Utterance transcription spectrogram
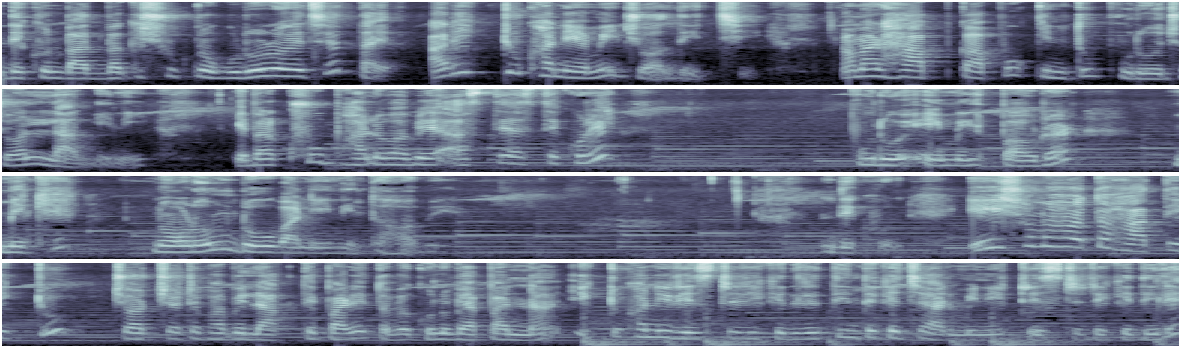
দেখুন বাদবাকি শুকনো গুঁড়ো রয়েছে, তাই আরেকটুখানি আমি জল দিচ্ছি। আমার হাফ কাপও কিন্তু পুরো জল লাগেনি। এবার খুব ভালোভাবে আস্তে আস্তে করে পুরো এই মিল্ক পাউডার মেখে নরম ডো বানিয়ে নিতে হবে। দেখুন, এই সময় হয়তো হাতে একটু চটচটে ভাবে লাগতে পারে, তবে কোনো ব্যাপার না। একটুখানি রেস্টে রেখে দিলে, তিন থেকে চার মিনিট রেস্টে রেখে দিলে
